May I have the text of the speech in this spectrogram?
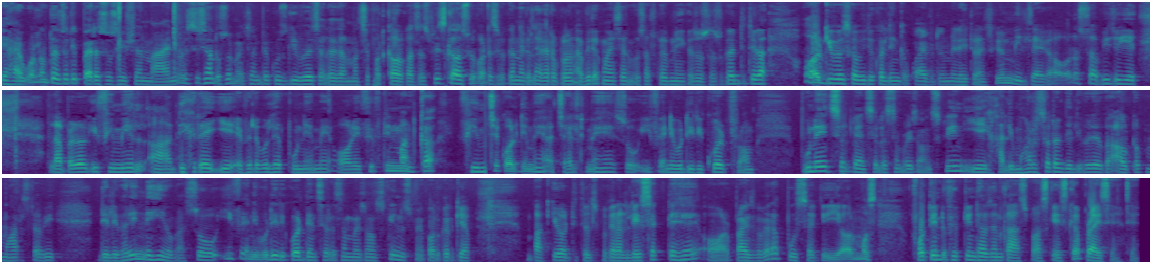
ये hi welcome to HD pair association में एनिवर्सेशन चैनल पे कुछ गिव हुए चले जाना से फटका और कासा प्लीज़ का उसको पार्टिसिपेट करने के लिए अगर आप लोग अभी तक मेरे चैनल को सब्सक्राइब नहीं किया तो सब्सक्राइब दीजिएगा। और गिव का वीडियो का लिंक आपको आई बटन में नहीं स्क्रीन मिल जाएगा। और उस अभी जो ये लापरवाही की फीमेल दिख रहे, ये अवेलेबल है पुणे में। और ये फिफ्टीन मंथ का फीमेल क्वालिटी में है अच्छा हेल्थ में है। So if any required from Pune it self sellers number is on screen ये खाली महाराष्ट्र तक डिलीवरी होगा आउट ऑफ़ महाराष्ट्र अभी डिलीवरी नहीं होगा. So if anybody required and sellers number is on screen उसमें कॉल करके आप बाकी और डिटेल्स वगैरह ले सकते हैं और प्राइस वगैरह पूछ सकते हैं. ये almost fourteen to fifteen thousand का आसपास के इसका प्राइस है.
